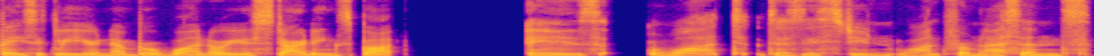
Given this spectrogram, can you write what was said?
basically your number one or your starting spot is what does this student want from lessons?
